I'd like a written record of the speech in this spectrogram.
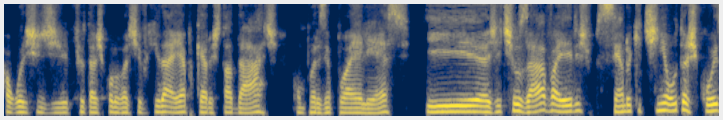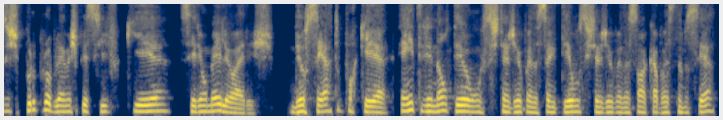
algoritmos de filtragem colaborativa que da época era o estado da arte, como por exemplo a ALS, e a gente usava eles, sendo que tinha outras coisas para o problema específico que seriam melhores. Deu certo porque entre não ter um sistema de recomendação e ter um sistema de recomendação acaba dando certo,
